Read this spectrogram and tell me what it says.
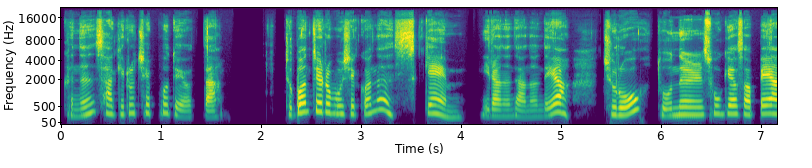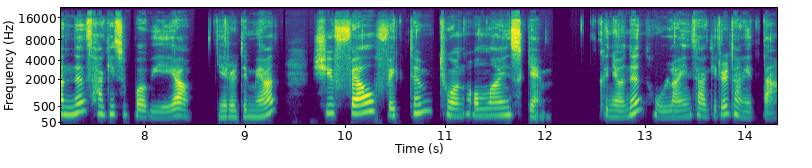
그는 사기로 체포되었다. 두 번째로 보실 거는 scam이라는 단어인데요. 주로 돈을 속여서 빼앗는 사기 수법이에요. 예를 들면 She fell victim to an online scam. 그녀는 온라인 사기를 당했다.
